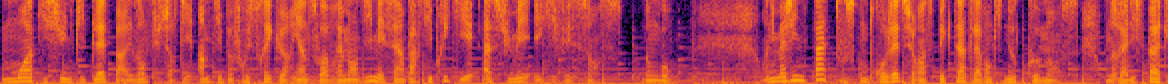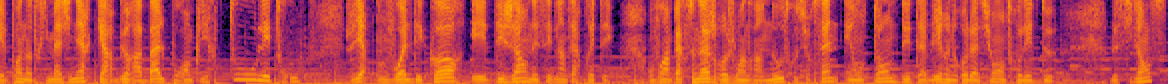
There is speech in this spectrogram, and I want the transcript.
Moi qui suis une pipelette, par exemple, je suis sorti un petit peu frustré que rien ne soit vraiment dit, mais c'est un parti pris qui est assumé et qui fait sens. Donc bon. On n'imagine pas tout ce qu'on projette sur un spectacle avant qu'il ne commence. On ne réalise pas à quel point notre imaginaire carbure à balle pour remplir tous les trous. Je veux dire, on voit le décor et déjà on essaie de l'interpréter. On voit un personnage rejoindre un autre sur scène et on tente d'établir une relation entre les deux. Le silence,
